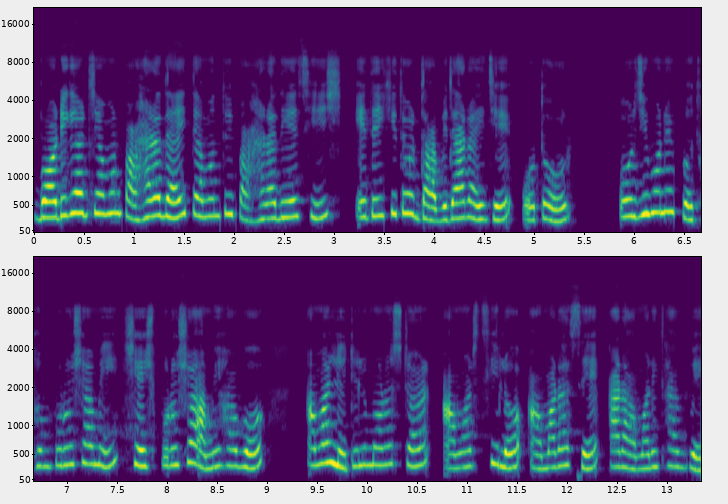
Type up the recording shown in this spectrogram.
বডিগার্ড যেমন পাহারা দেয়, তেমন তুই পাহারা দিয়েছিস, এতেই কি তোর দাবি দাঁড়াই যে ও তোর? ওর জীবনের প্রথম পুরুষ আমি, শেষ পুরুষও আমি হব। আমার লিটল মনস্টার আমার ছিল, আমার আছে, আর আমারই থাকবে।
